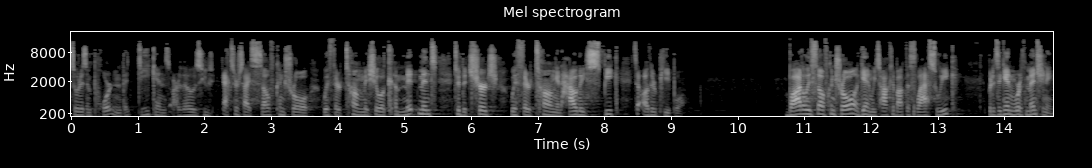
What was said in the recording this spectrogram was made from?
So it is important that deacons are those who exercise self control with their tongue. They show a commitment to the church with their tongue and how they speak to other people. Bodily self control, again, we talked about this last week, but it's again worth mentioning.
